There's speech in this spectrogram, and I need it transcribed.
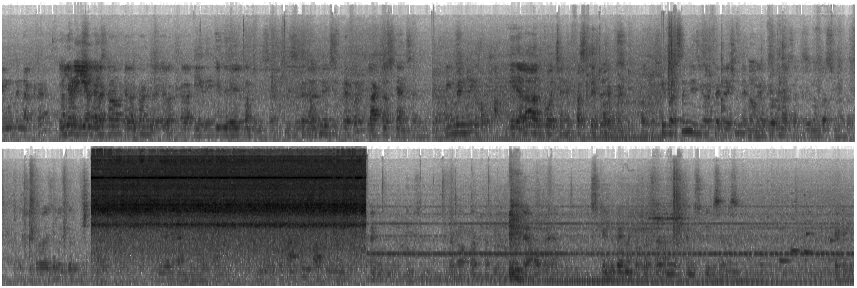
ఏముంటుంది అక్కడ? ఇది rail company sir this is the company which preferred lactose can sir inventory మీరు ఎలా ఆదుకోవచ్చు అనేది ఫస్ట్ పేజ్లో చెప్పండి. Three percent is your federation ముగ్గురు ఉన్నారు సార్ త్రీ మెంబర్స్ ఉన్నారు. సూపర్వైజర్ ఇద్దరు స్కిల్ పేమెంట్ ఒకటి సార్ స్కిల్ సార్ కేటగిరీ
